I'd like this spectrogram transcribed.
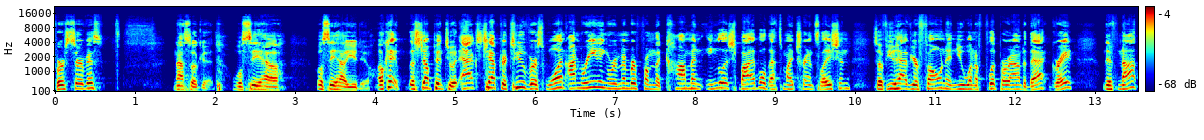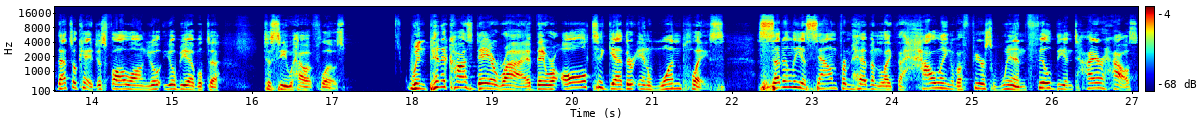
First service, not so good. We'll see how we'll see how you do. Okay, let's jump into it. Acts chapter 2 verse 1. I'm reading remember from the Common English Bible. That's my translation. So if you have your phone and you want to flip around to that, great. If not, that's okay. Just follow along. You'll you'll be able to to see how it flows. When Pentecost day arrived, they were all together in one place. Suddenly, a sound from heaven, like the howling of a fierce wind, filled the entire house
